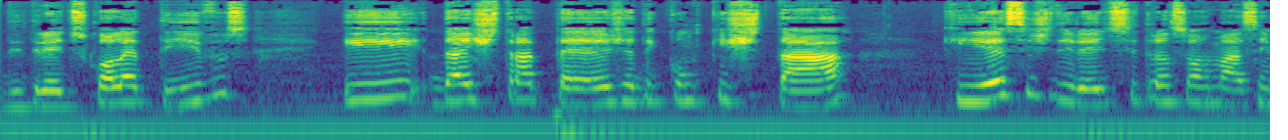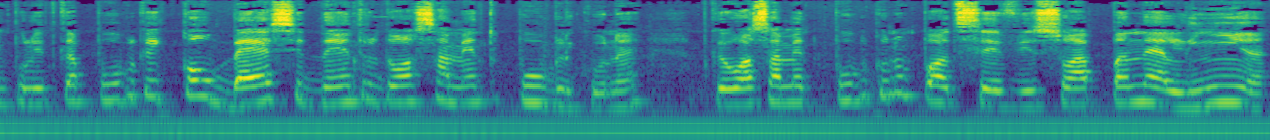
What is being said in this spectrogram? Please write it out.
de direitos coletivos e da estratégia de conquistar que esses direitos se transformassem em política pública e coubesse dentro do orçamento público, né? Porque o orçamento público não pode servir só a panelinha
